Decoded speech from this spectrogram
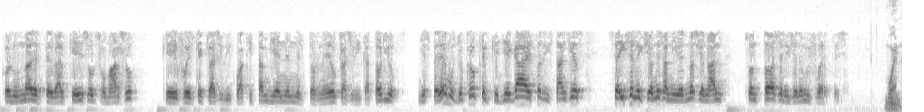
columna vertebral que es Orso Marzo, que fue el que clasificó aquí también en el torneo clasificatorio. Y esperemos, yo creo que el que llega a estas instancias, seis selecciones a nivel nacional, son todas selecciones muy fuertes. Bueno,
